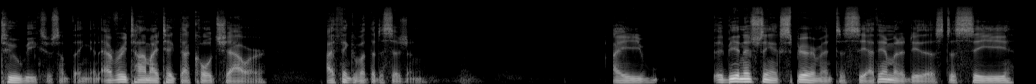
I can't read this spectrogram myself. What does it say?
2 weeks or something, and every time I take that cold shower, I think about the decision. I it'd be an interesting experiment to see. I think I'm going to do this to see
